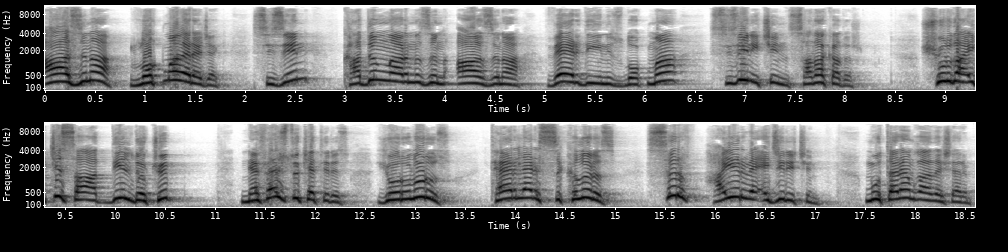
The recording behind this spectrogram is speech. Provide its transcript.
ağzına lokma verecek. Sizin kadınlarınızın ağzına verdiğiniz lokma sizin için sadakadır. Şurada iki saat dil döküp nefes tüketiriz, yoruluruz, terler sıkılırız. Sırf hayır ve ecir için. Muhterem kardeşlerim,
